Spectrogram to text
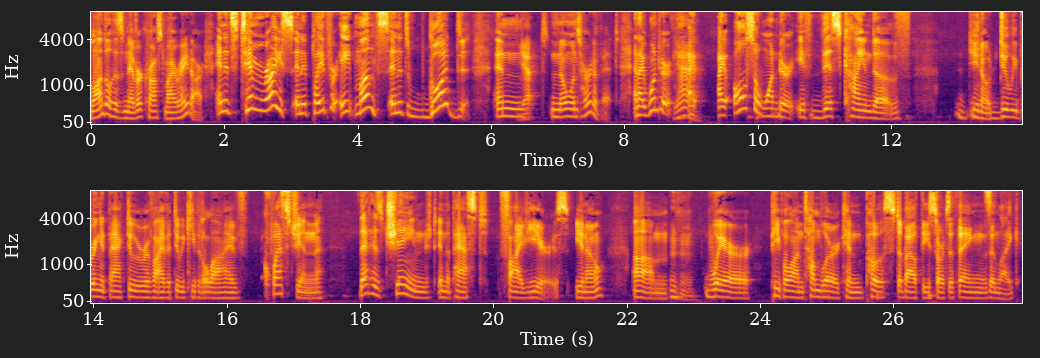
Blondel has never crossed my radar and it's Tim Rice and it played for 8 months and it's good and Yep. no one's heard of it and I wonder Yeah. I, also wonder if this kind of you know, do we bring it back? Do we revive it? Do we keep it alive? Question that has changed in the past five years, you know, um, where people on Tumblr can post about these sorts of things and like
